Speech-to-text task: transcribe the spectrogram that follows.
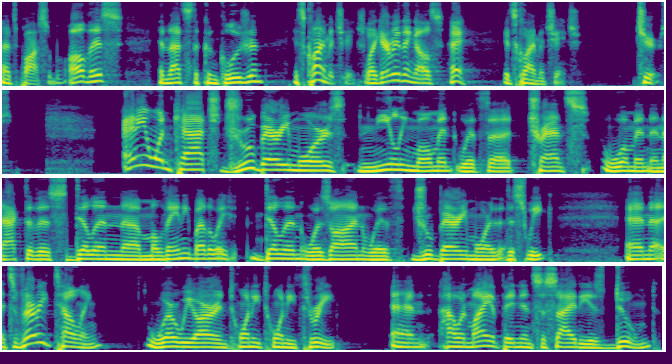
That's possible. All this, and that's the conclusion. It's climate change. Like everything else, hey, it's climate change. Cheers. Anyone catch Drew Barrymore's kneeling moment with a trans woman and activist Dylan uh, Mulvaney? By the way, Dylan was on with Drew Barrymore this week, and uh, it's very telling where we are in 2023 and how, in my opinion, society is doomed.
